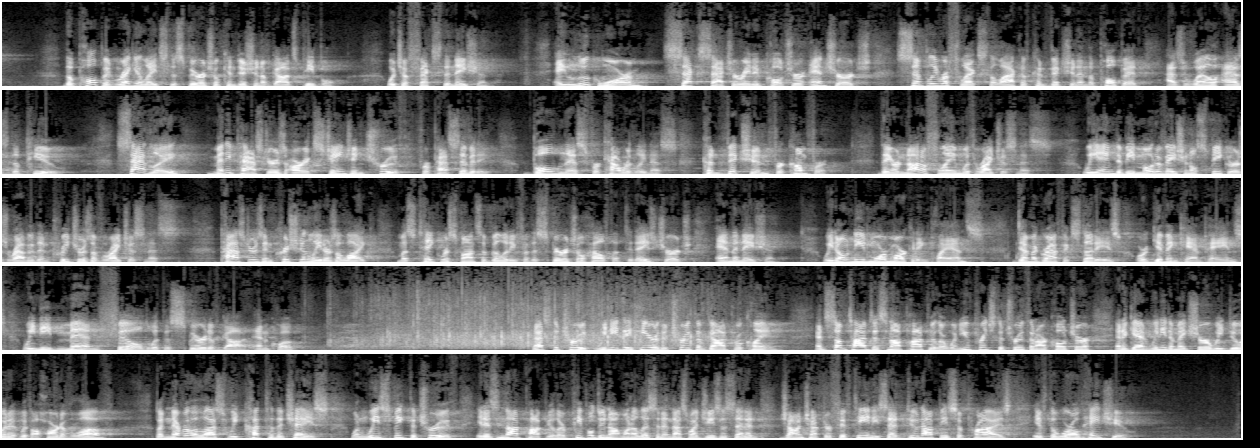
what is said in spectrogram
The pulpit regulates the spiritual condition of God's people, which affects the nation. A lukewarm, sex saturated culture and church simply reflects the lack of conviction in the pulpit as well as the pew. Sadly, many pastors are exchanging truth for passivity, boldness for cowardliness, conviction for comfort. They are not aflame with righteousness. We aim to be motivational speakers rather than preachers of righteousness. Pastors and Christian leaders alike must take responsibility for the spiritual health of today's church and the nation. We don't need more marketing plans, demographic studies, or giving campaigns. We need men filled with the Spirit of God. End quote. That's the truth. We need to hear the truth of God proclaimed. And sometimes it's not popular when you preach the truth in our culture. And again, we need to make sure we do it with a heart of love but nevertheless, we cut to the chase. When we speak the truth, it is not popular. People do not want to listen. And that's why Jesus said in John chapter 15, He said, Do not be surprised if the world hates you.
